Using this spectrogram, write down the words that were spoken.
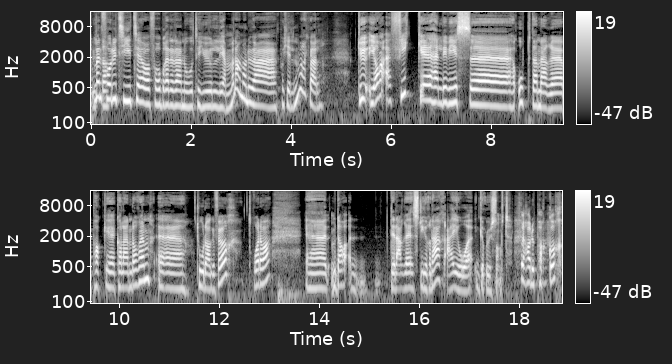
Men får du tid til å forberede deg noe til jul hjemme da, når du er på Kilden hver kveld? Du, ja, jeg fikk eh, heldigvis eh, opp den der pakkekalenderen eh, to dager før, tror jeg det var. Eh, da, det der styret der er jo grusomt. Har du pakker?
